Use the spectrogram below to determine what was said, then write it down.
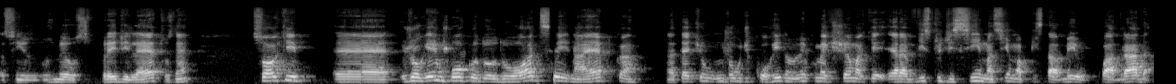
assim os meus prediletos, né? Só que é, joguei um pouco do, do Odyssey na época, até tinha um jogo de corrida, não lembro como é que chama, que era visto de cima, assim, uma pista meio quadrada.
